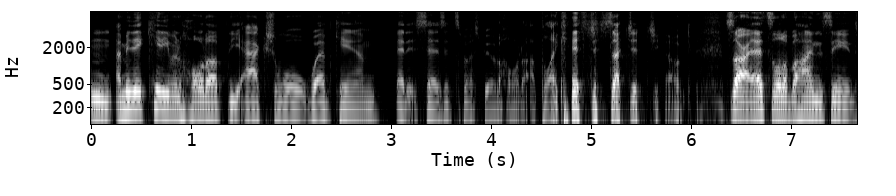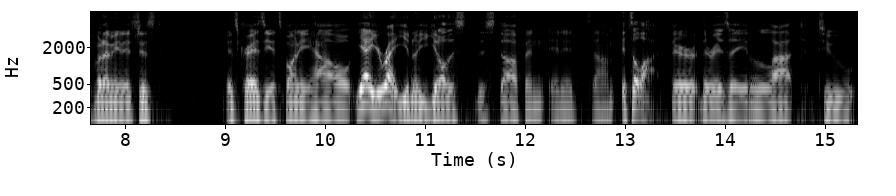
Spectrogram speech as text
Mm, I mean, they can't even hold up the actual webcam that it says it's supposed to be able to hold up. Like, it's just such a joke. Sorry, that's a little behind the scenes, but I mean, it's just, it's crazy. It's funny how, yeah, you're right. You know, you get all this this stuff, and and it's um, it's a lot. There there is a lot to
